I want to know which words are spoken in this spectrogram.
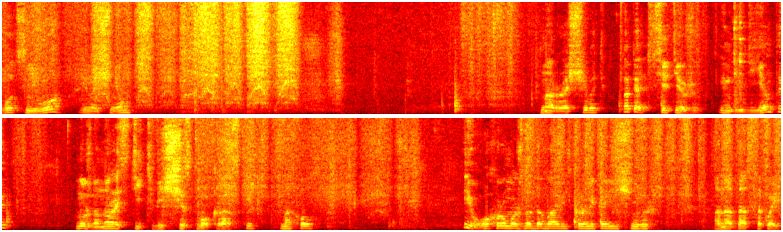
Вот с него и начнем наращивать. Опять все те же ингредиенты. Нужно нарастить вещество краски на холст. И охру можно добавить, кроме коричневых. Она даст такой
